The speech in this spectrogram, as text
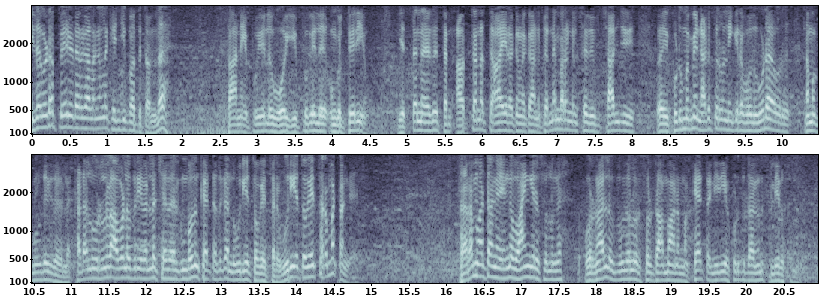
இதை விட பேரிடர் காலங்களில் கெஞ்சி பார்த்துட்டோம்ல? தானே புயல் ஓகி புயல் உங்களுக்கு தெரியும். எத்தனை இது தன் அத்தனை ஆயிரக்கணக்கான தென்னை மரங்கள் செது சாஞ்சு குடும்பமே நடுத்தரவு நிற்கிற போது கூட அவர் நமக்கு உதவி இல்லை கடலூரில் அவ்வளோ பெரிய வெள்ளச்சேதம் இருக்கும்போதும் கேட்டதுக்கு அந்த உரிய தொகை தர உரிய தொகையை தரமாட்டாங்க. தரமாட்டாங்க எங்கே வாங்கிட சொல்லுங்கள் ஒரு நாள் முதல்வர் சொல்லிட்டு ஆமாம் நம்ம கேட்ட நிதியை கொடுத்துட்டாங்கன்னு சொல்லிட சொல்லுங்கள்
